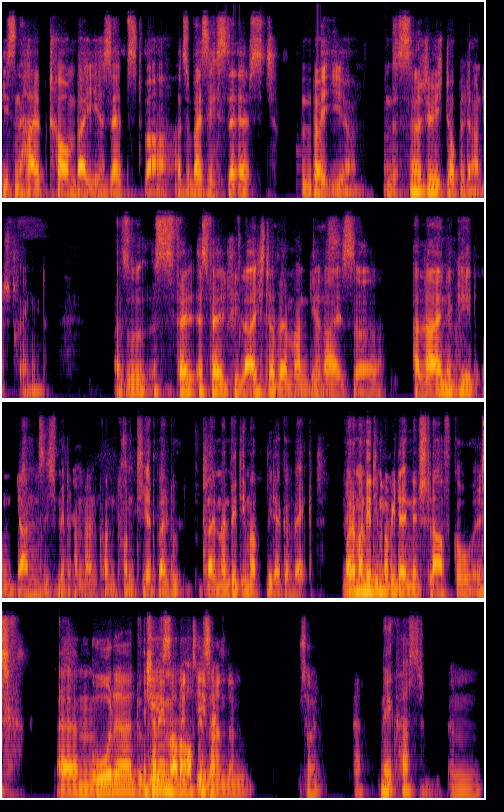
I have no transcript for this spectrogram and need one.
diesen Halbtraum bei ihr selbst wahr. Also bei sich selbst und bei ihr. Und das ist natürlich doppelt anstrengend. Also es fällt, es fällt viel leichter, wenn man die Reise alleine geht und dann sich mit anderen konfrontiert, weil, du, weil man wird immer wieder geweckt. Oder man wird immer wieder in den Schlaf geholt. Ähm, Oder du gehst mit jemandem. Gesagt, sorry. Ja. Nee, passt. Ähm,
